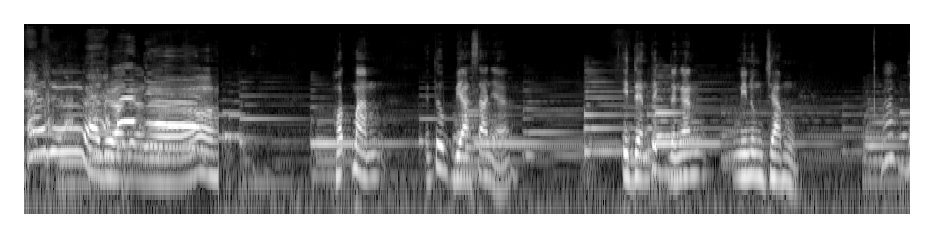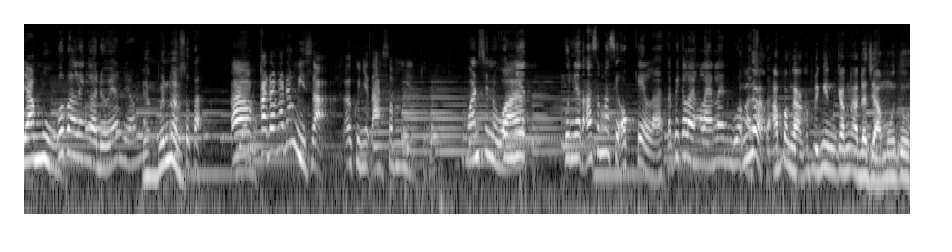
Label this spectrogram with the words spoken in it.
Aduh, aduh, aduh, aduh. Hotman itu biasanya identik dengan minum jamu. Hah, jamu. Gue paling nggak doyan ya. Yang benar. Suka Eh, kadang-kadang bisa eh, kunyit asam gitu. Once in a while. kunyit kunyit asam masih oke lah, tapi kalau yang lain-lain gue nggak Enggak, suka. apa enggak kepingin kan ada jamu tuh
